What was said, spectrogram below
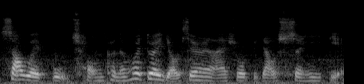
稍微补充，可能会对有些人来说比较深一点，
